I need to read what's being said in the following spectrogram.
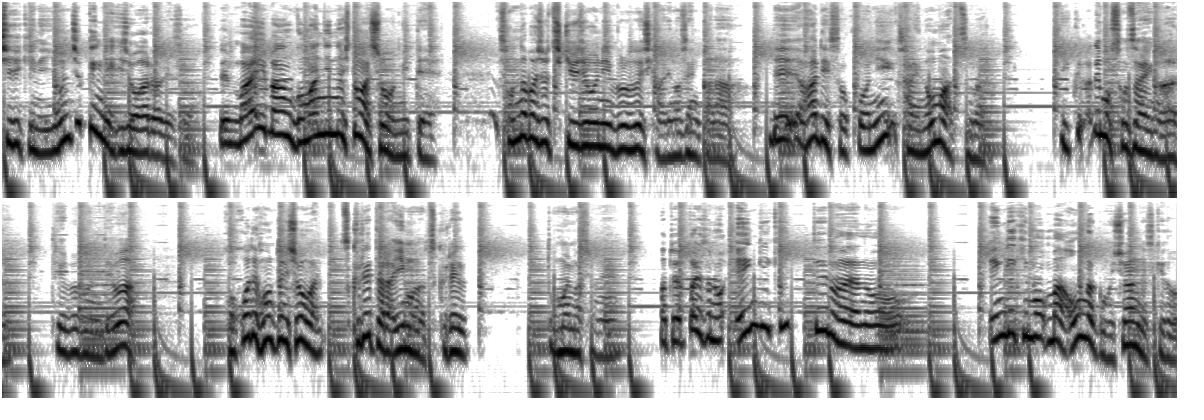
地域に40軒劇場があるわけですよ。で毎晩5万人の人がショーを見てそんな場所地球上にブロードウェイしかありませんから。でやはりそこに才能も集まる。いくらでも素材がある。っていう部分ではここで本当にショーが作れたらいいものを作れると思いますよね。あとやっぱりその演劇っていうのはあの演劇もまあ音楽も一緒なんですけど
